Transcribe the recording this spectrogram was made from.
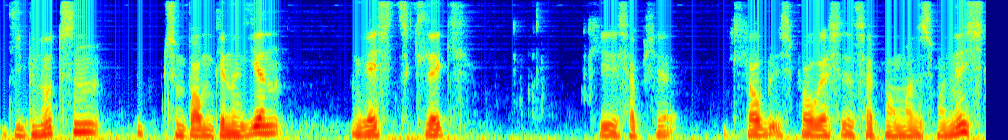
die benutzen zum Baum generieren, Rechtsklick Okay, ich habe hier, glaube, ich brauche Rechte, deshalb machen wir das mal nicht.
